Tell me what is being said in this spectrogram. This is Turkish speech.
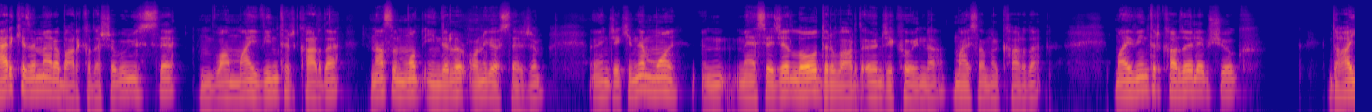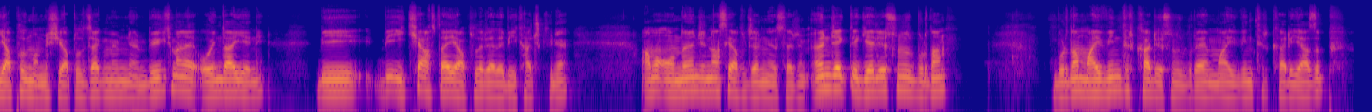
Herkese merhaba arkadaşlar. Bugün size One My Winter Car'da nasıl mod indirilir onu göstereceğim. Öncekinde mod, MSC Loader vardı önceki oyunda My Summer Car'da. My Winter Car'da öyle bir şey yok. Daha yapılmamış, yapılacak mı bilmiyorum. Büyük ihtimalle oyun daha yeni. Bir, bir iki haftaya yapılır ya da birkaç güne. Ama ondan önce nasıl yapılacağını göstereceğim. Öncelikle geliyorsunuz buradan. Buradan My Winter Car diyorsunuz buraya. My Winter Car'ı yazıp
